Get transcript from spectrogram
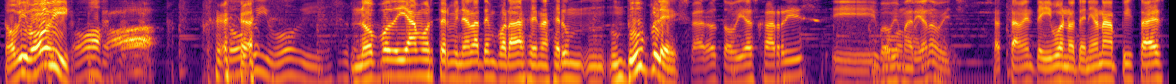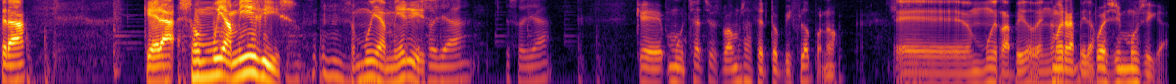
¡Toby Bobby! Oh. Toby Bobby. es No podíamos terminar la temporada sin hacer un, duplex. Claro, Tobias Harris y, Y Bobby Boban Marjanovic. Exactamente, y bueno, tenía una pista extra que era, son muy amiguis. Son muy amiguis. Eso ya, eso ya. Que muchachos, ¿vamos a hacer top y flop o no? Eh, muy rápido, venga. Muy rápido. Pues sin música.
